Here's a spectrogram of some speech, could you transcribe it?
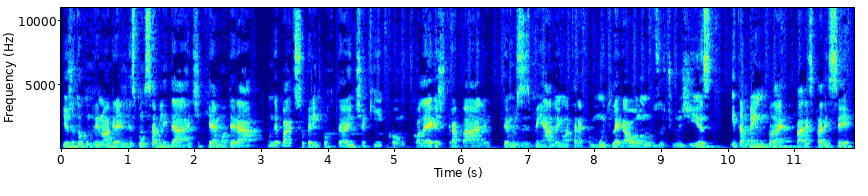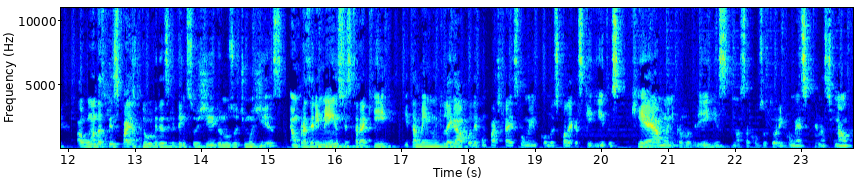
e hoje eu estou cumprindo uma grande responsabilidade, que é moderar um debate super importante aqui com colegas de trabalho. Temos desempenhado em uma tarefa muito legal ao longo dos últimos dias e também para esclarecer algumas das principais dúvidas que têm surgido nos últimos dias. É um prazer imenso estar aqui e também muito legal poder compartilhar esse momento com meus colegas queridos, que é a Mônica Rodrigues, nossa consultora em comércio internacional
